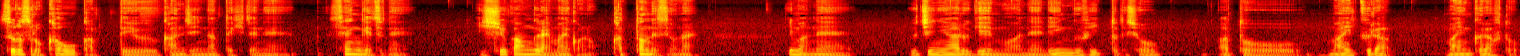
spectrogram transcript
そろそろ買おうかっていう感じになってきてね、先月ね、一週間ぐらい前かな、買ったんですよね。今ね、うちにあるゲームはね、リングフィットでしょ？あと、マイクラ、マインクラフト。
